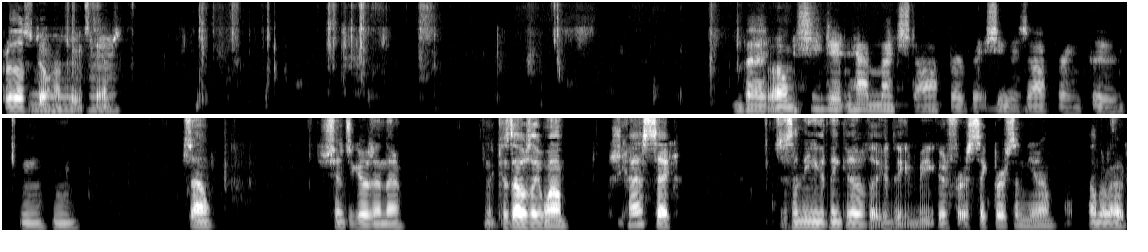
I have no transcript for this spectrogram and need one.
for those who don't have food Mhm. stamps. But Um, she didn't have much to offer, but she was offering food. mm-hmm. So, Shinji goes in there because I was like, well, she's kind of sick. Is there something you think of like, that would be good for a sick person, you know, on the road?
